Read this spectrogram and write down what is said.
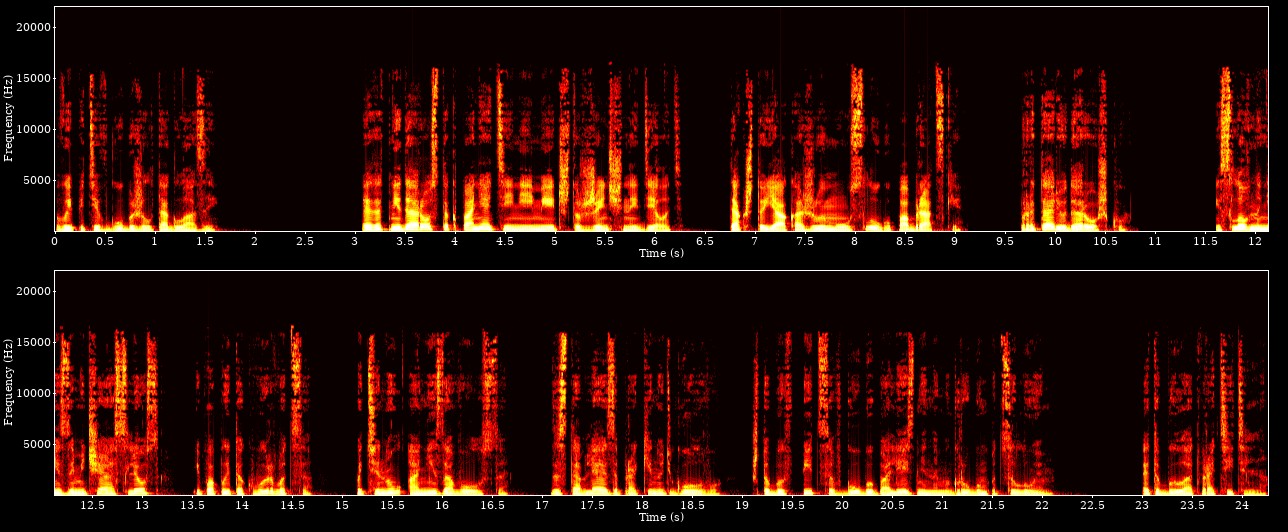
выпитив губы желтоглазый. Этот недоросток понятия не имеет, что с женщиной делать, так что я окажу ему услугу по-братски. Протарю дорожку. И, словно не замечая слез и попыток вырваться, потянул они за волосы, заставляя запрокинуть голову, чтобы впиться в губы болезненным и грубым поцелуем. Это было отвратительно.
